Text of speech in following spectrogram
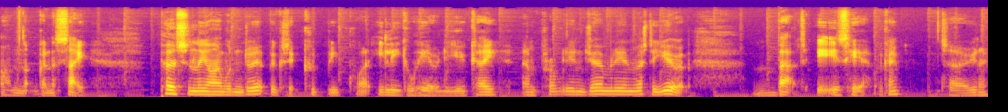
I'm not going to say. Personally, I wouldn't do it because it could be quite illegal here in the UK and probably in Germany and the rest of Europe. But it is here, okay? So, you know,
